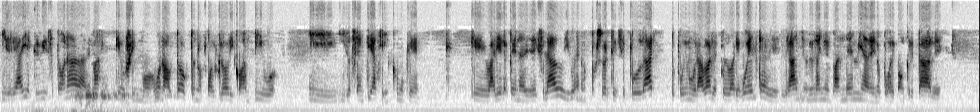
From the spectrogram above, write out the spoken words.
Y desde ahí escribí esa tonada, además que un ritmo, bueno, autóctono, folclórico, antiguo, y, y lo sentí así, como que, que valía la pena desde ese lado, y bueno, por suerte se pudo dar, lo pudimos grabar después de varias vueltas, de, de, de un año de pandemia, de no poder concretar, de,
